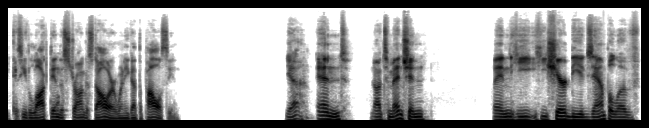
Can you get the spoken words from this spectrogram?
because he locked in the strongest dollar when he got the policy. Yeah. And not to mention, and he he shared the example of,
